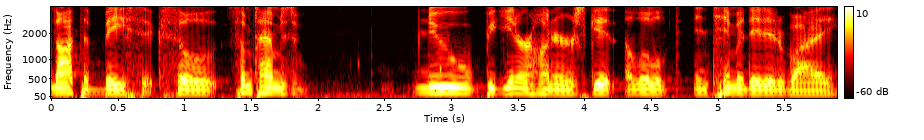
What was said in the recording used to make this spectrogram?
not the basics. So sometimes new beginner hunters get a little intimidated by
